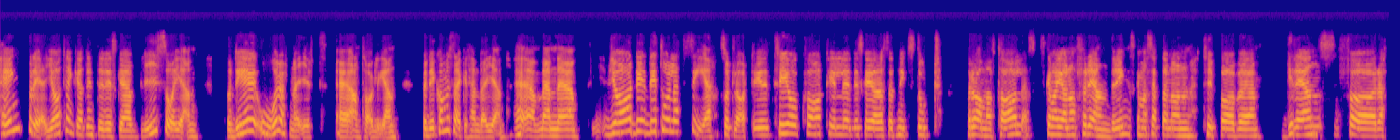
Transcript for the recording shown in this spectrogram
tänkt på det. Jag tänker att inte det ska bli så igen. Och det är oerhört naivt eh, antagligen. För det kommer säkert hända igen. Eh, men eh, ja, det, det tål att se såklart. Det är tre år kvar till det ska göras ett nytt stort ramavtal. Ska man göra någon förändring? Ska man sätta någon typ av eh, gräns för att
